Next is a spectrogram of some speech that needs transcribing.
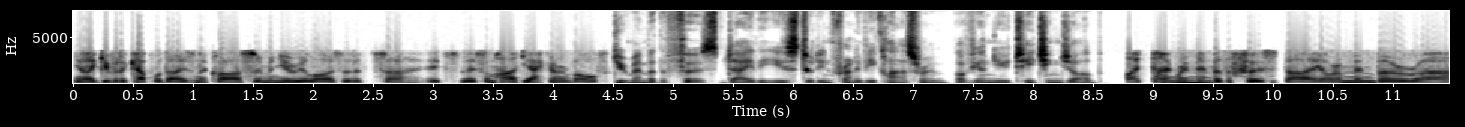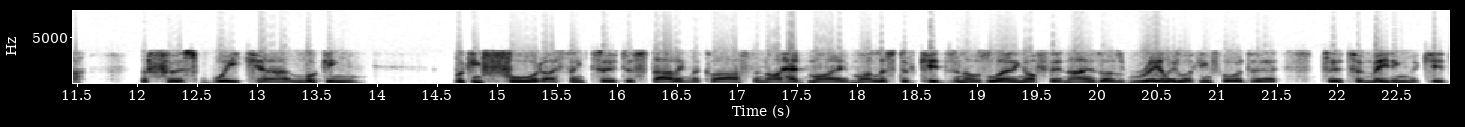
you know give it a couple of days in the classroom and you realise that it's uh, it's there's some hard yakka involved. Do you remember the first day that you stood in front of your classroom of your new teaching job? I don't remember the first day. I remember uh, the first week uh, looking looking forward, I think, to, to starting the class, and I had my, my list of kids, and I was learning off their names. I was really looking forward to, to, to meeting the kids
